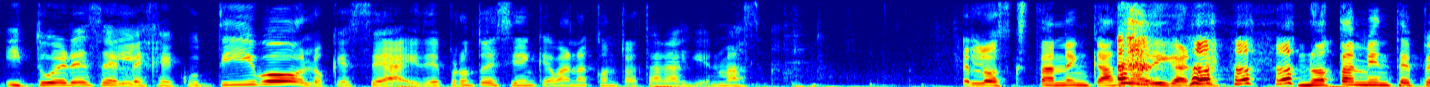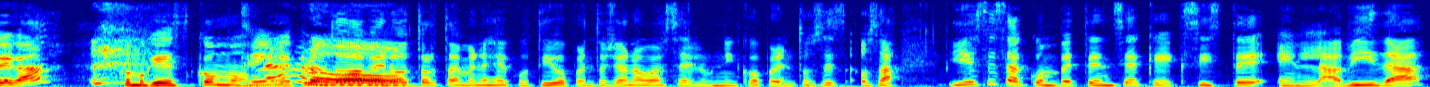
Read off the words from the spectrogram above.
y tú eres el ejecutivo o lo que sea, y de pronto deciden que van a contratar a alguien más. Los que están en casa, díganme, ¿no también te pega? Como que es como, de pronto va a haber Claro. otro también ejecutivo, pero entonces ya no voy a ser el único, pero entonces, o sea, y es esa competencia que existe en la vida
